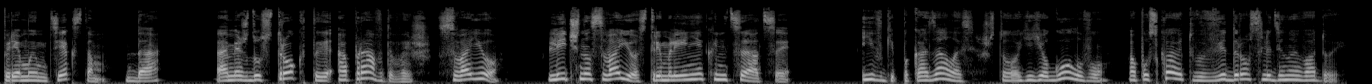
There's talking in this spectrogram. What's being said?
«Прямым текстом — да. А между строк ты оправдываешь свое, лично свое стремление к инициации, Ивге показалось, что ее голову опускают в ведро с ледяной водой.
